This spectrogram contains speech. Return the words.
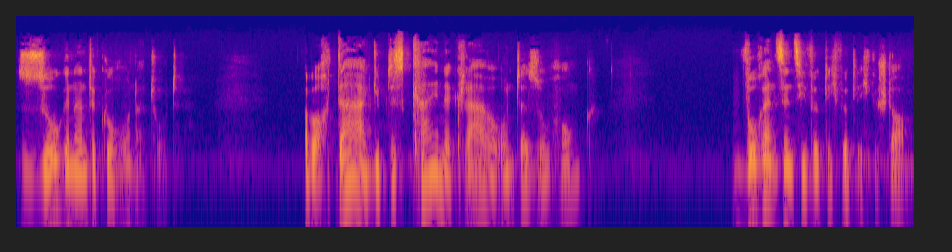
sogenannte Corona-Tote. Aber auch da gibt es keine klare Untersuchung, woran sind sie wirklich, wirklich gestorben.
